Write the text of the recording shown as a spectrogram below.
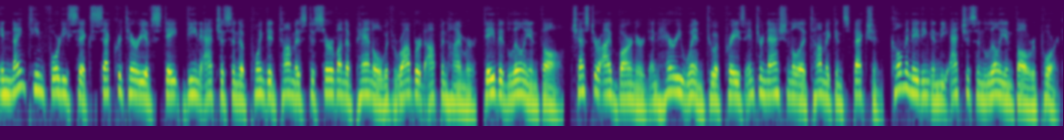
In 1946 Secretary of State Dean Acheson appointed Thomas to serve on a panel with Robert Oppenheimer, David Lilienthal, Chester I. Barnard and Harry Winne to appraise international atomic inspection, culminating in the Acheson-Lilienthal report.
